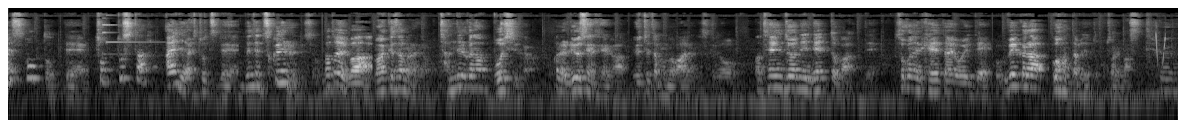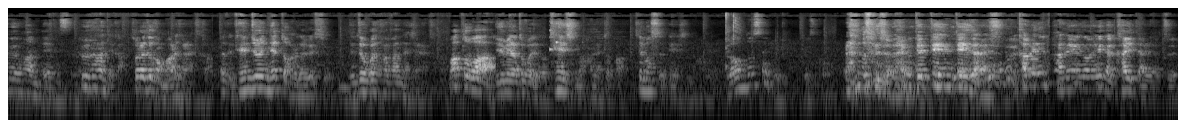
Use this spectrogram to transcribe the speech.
えスポットって、ちょっとしたアイデア一つで全然作れるんですよ。例えば、マーケ侍のチャンネルかな？ボイシーかな？これ、リュウ先生が言ってたものがあるんですけど、まあ天井にネットがあって、そこに携帯を置いて、上からご飯食べてるとこ撮れますっていう。夫婦飯店ですね夫婦飯店か。それとかもあるじゃないですか。だって天井にネット貼るだけですよ。全然お金かかんないじゃないですか。あとは、有名なところで言うと、天使の羽とか。知ってます？天使の羽。ランドセルですか？ランドセルじゃない。てってんてんじゃないです。壁に羽の絵が描いてあるやつ。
